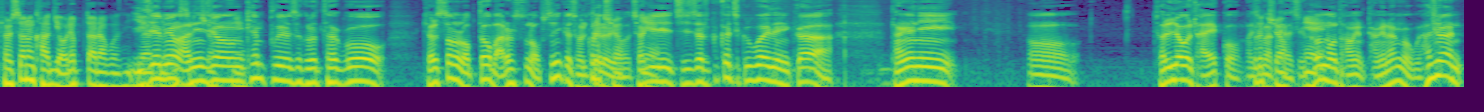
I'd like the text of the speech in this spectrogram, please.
결선은 가기 어렵다라고 이재명. 안희정 예. 캠프에서 그렇다고 결선은 없다고 말할 수는 없으니까 절대로요. 그렇죠. 자기 예. 지지자를 끝까지 끌고 가야 되니까 당연히 어 전력을 다했고 마지막까지 그렇죠. 예. 그건 뭐 당연, 당연한 거고요. 하지만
